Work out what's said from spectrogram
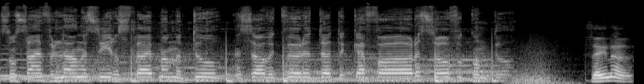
Soms zijn verlangens hier een strijd met mijn doel. En zou ik willen dat ik even alles over kon doen. Zeno,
